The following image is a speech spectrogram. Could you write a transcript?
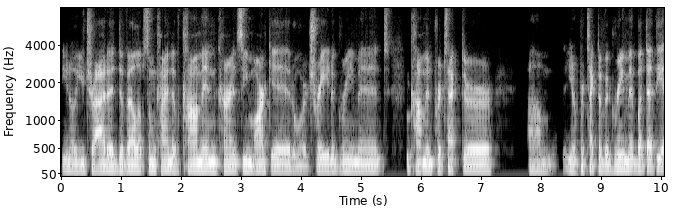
you know you try to develop some kind of common currency market or trade agreement common protector um, you know protective agreement but that the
